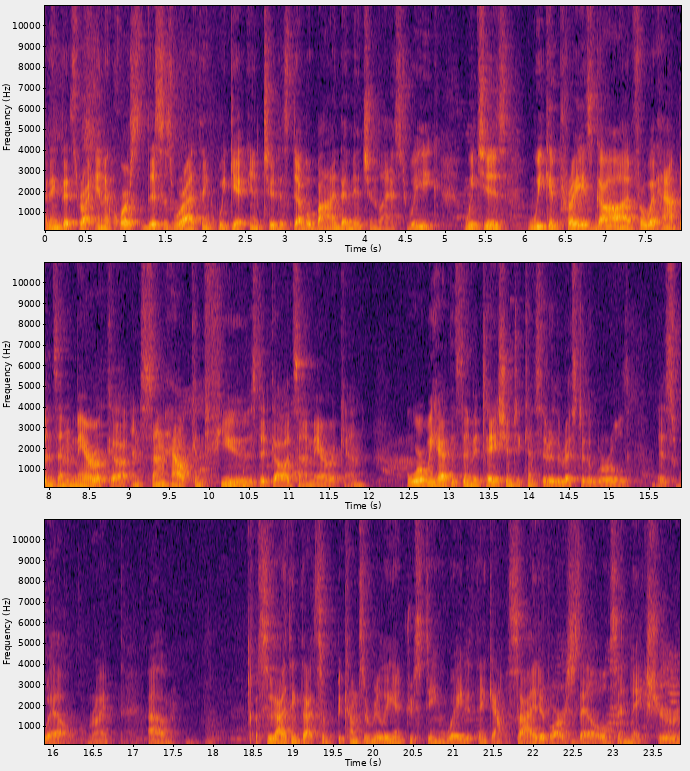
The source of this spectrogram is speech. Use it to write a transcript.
I think that's right. And of course, this is where I think we get into this double bind I mentioned last week, which is we could praise God for what happens in America and somehow confuse that God's an American, or we have this invitation to consider the rest of the world as well, right? Um, so I think that becomes a really interesting way to think outside of ourselves and make sure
